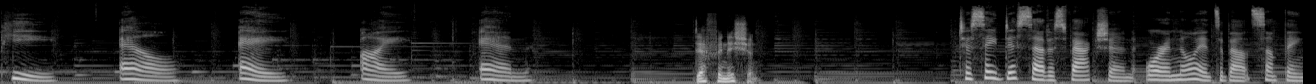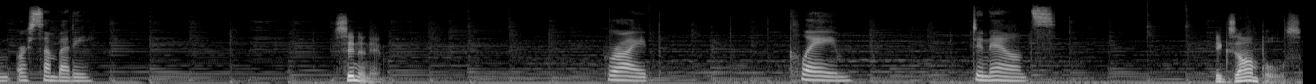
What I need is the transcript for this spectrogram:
P L A I N. Definition To say dissatisfaction or annoyance about something or somebody. Synonym Gripe, Claim, Denounce. Examples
